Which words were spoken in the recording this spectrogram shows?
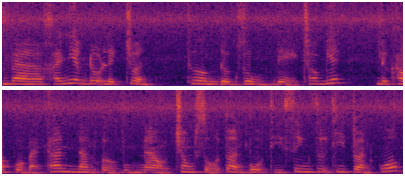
Và khái niệm độ lệch chuẩn thường được dùng để cho biết lực học của bản thân nằm ở vùng nào trong số toàn bộ thí sinh dự thi toàn quốc.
